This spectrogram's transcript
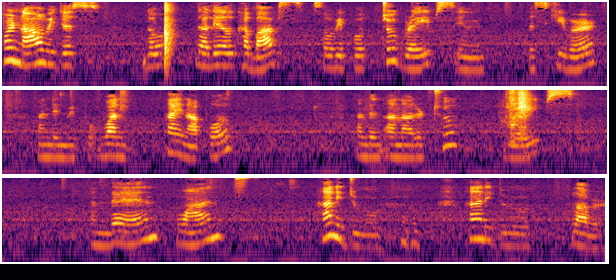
for now we just do the little kebabs. So we put two grapes in the skewer. And then we put one pineapple. And then another two grapes And then one honeydew. honeydew flower.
